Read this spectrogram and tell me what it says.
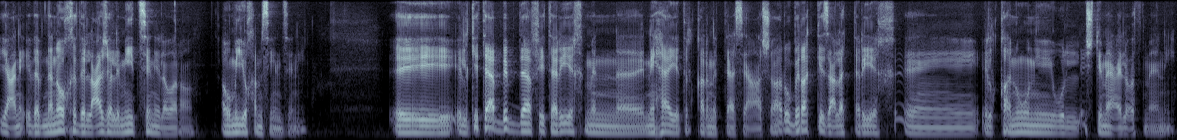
يعني إذا بدنا نأخذ العجلة 100 سنة لوراء أو 150 سنة. إيه، الكتاب بيبدأ في تاريخ من نهاية القرن التاسع عشر وبركز على التاريخ إيه، القانوني والاجتماعي العثماني.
